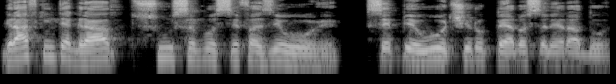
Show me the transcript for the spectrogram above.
Gráfico integrado, sussa você fazer over. CPU, tira o pé do acelerador.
